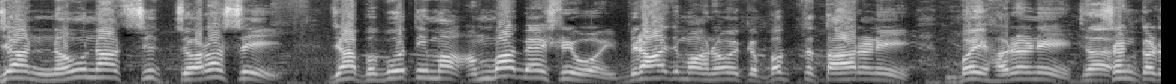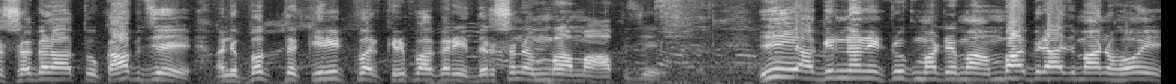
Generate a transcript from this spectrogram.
જ્યાં નવનાથ સિદ્ધ ચોરાસી જ્યાં ભગવતીમાં અંબા બેસી હોય બિરાજમાન હોય કે ભક્ત તારણી ભય હરણી. સંકટ સગળા તું કાપજે અને ભક્ત કિરીટ પર કૃપા કરી દર્શન અંબામાં આપજે એ આ ગિરનારની ટૂંક માટેમાં અંબા બિરાજમાન હોય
